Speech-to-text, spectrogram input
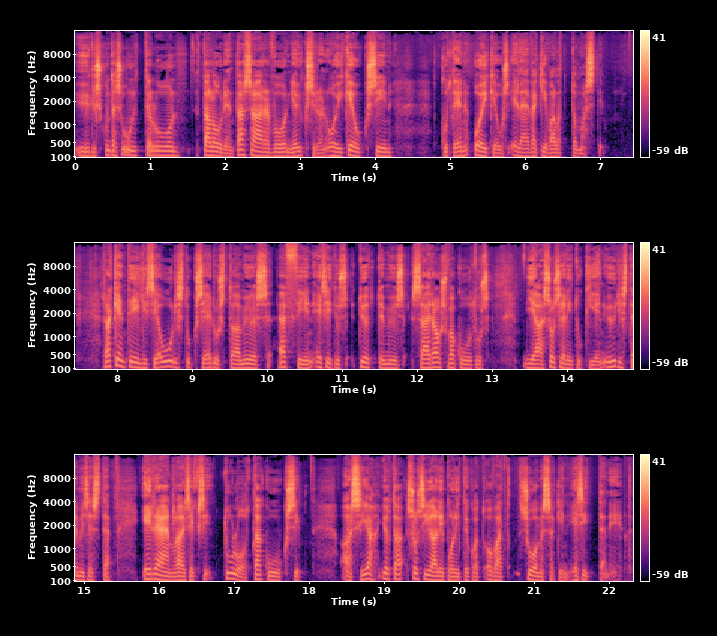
yhdyskuntasuunnitteluun, talouden tasa-arvoon ja yksilön oikeuksiin, kuten oikeus elää väkivallattomasti. Rakenteellisia uudistuksia edustaa myös FIin esitys työttömyys, sairausvakuutus ja sosiaalitukien yhdistämisestä eräänlaiseksi tulotakuuksi, asia, jota sosiaalipolitiikot ovat Suomessakin esittäneet.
